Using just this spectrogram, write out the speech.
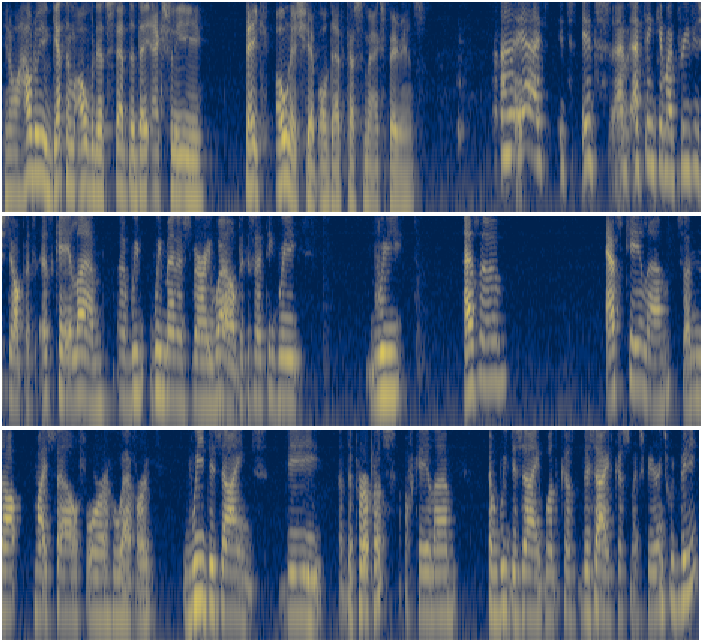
you know, how do you get them over that step that they actually take ownership of that customer experience? Uh, yeah, it's it's it's. I, I think in my previous job at, at KLM, uh, we we managed very well because I think we we as a as KLM, so not myself or whoever, we designed the the purpose of KLM, and we designed what the desired customer experience would be.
